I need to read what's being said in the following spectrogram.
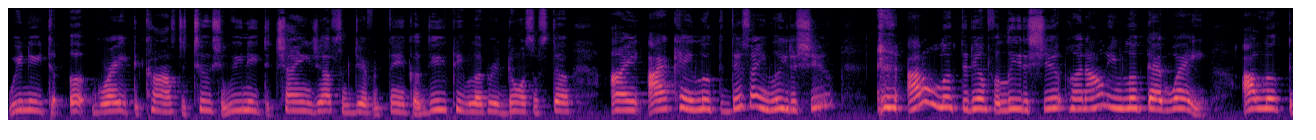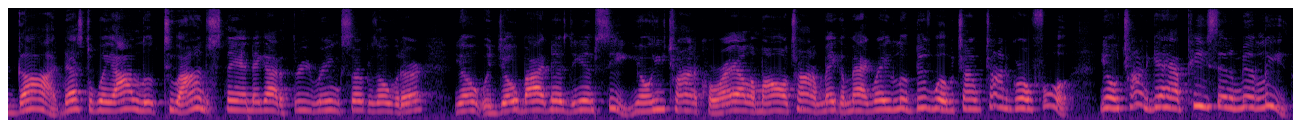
we need to upgrade the Constitution. We need to change up some different things because these people up here doing some stuff. I ain't, I can't look. To, this ain't leadership. I don't look to them for leadership, honey. I don't even look that way. I look to God. That's the way I look too. I understand they got a three ring circus over there, you know, with Joe Biden as the MC. You know, he trying to corral them all, trying to make them act ready. Look, this is what we're trying, we're trying to grow for. You know, trying to get have peace in the Middle East.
